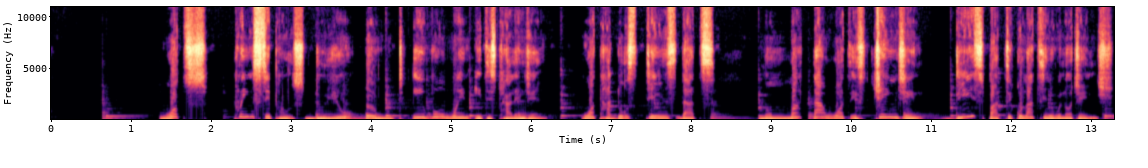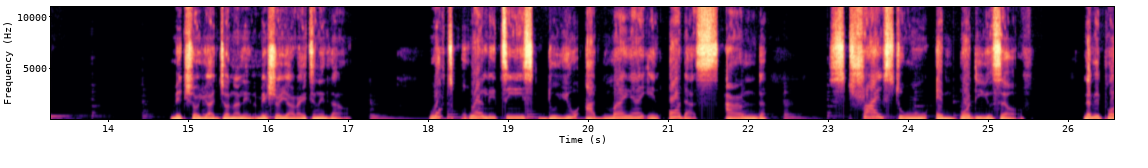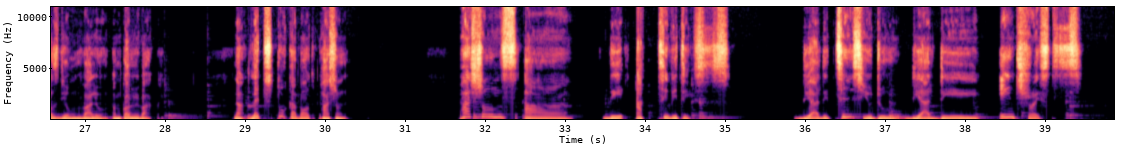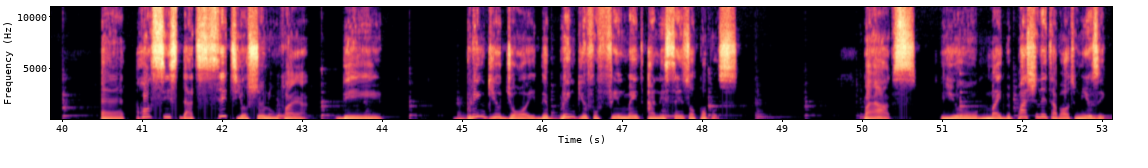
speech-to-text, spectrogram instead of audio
What principles do you hold even when it is challenging? What are those things that no matter what is changing, this particular thing will not change? Make sure you are journaling, make sure you are writing it down. What qualities do you admire in others and strives to embody yourself? Let me pause the on value. I'm coming back. Now, let's talk about passion. Passions are the activities, they are the things you do, they are the interests or causes that set your soul on fire. They bring you joy, they bring you fulfillment and a sense of purpose. Perhaps you might be passionate about music,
